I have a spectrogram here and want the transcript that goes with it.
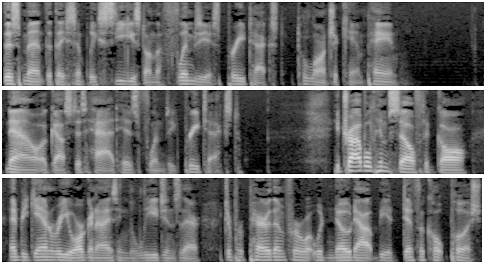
this meant that they simply seized on the flimsiest pretext to launch a campaign. Now Augustus had his flimsy pretext. He traveled himself to Gaul and began reorganizing the legions there to prepare them for what would no doubt be a difficult push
